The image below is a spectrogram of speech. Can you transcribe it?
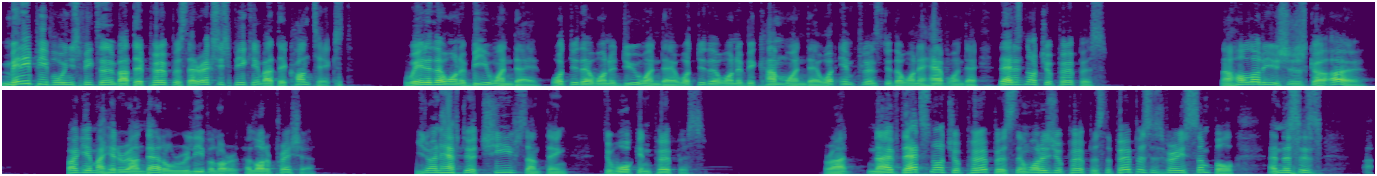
Many people, when you speak to them about their purpose, they're actually speaking about their context. Where do they want to be one day? What do they want to do one day? What do they want to become one day? What influence do they want to have one day? That is not your purpose. Now, a whole lot of you should just go, oh, I get my head around that, it'll relieve a lot, a lot of pressure. You don't have to achieve something to walk in purpose. Right? Now, if that's not your purpose, then what is your purpose? The purpose is very simple, and this is uh,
